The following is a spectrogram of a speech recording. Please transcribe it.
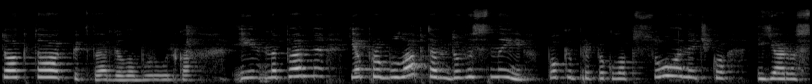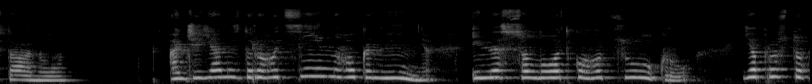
Так, так, підтвердила бурулька. І, напевне, я пробула б там до весни, поки припекло б сонечко, і я розтанула. Адже я не з дорогоцінного каміння і не з солодкого цукру. Я просто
